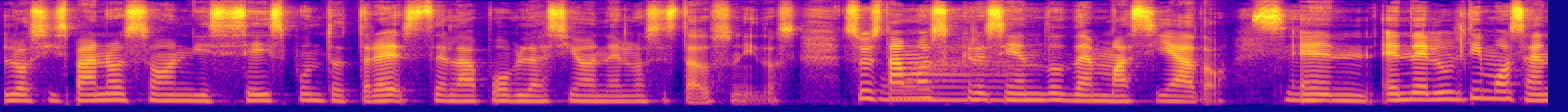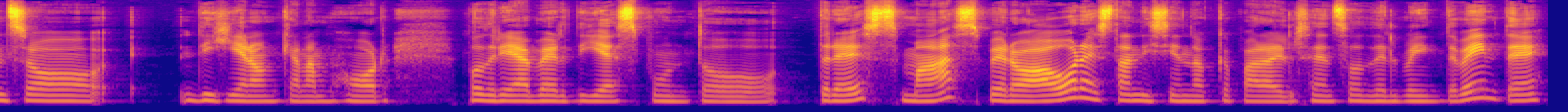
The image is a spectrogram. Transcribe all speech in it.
los hispanos son 16.3 de la población en los Estados Unidos. So, estamos creciendo demasiado. En, en el último censo dijeron que a lo mejor podría haber 10.3 más, pero ahora están diciendo que para el censo del 2020,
